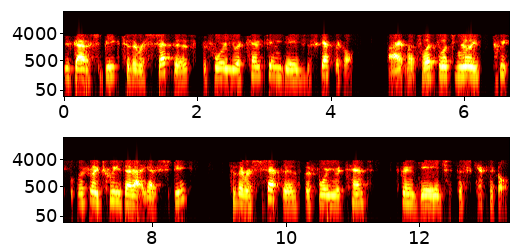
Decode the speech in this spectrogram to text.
You've got to speak to the receptive before you attempt to engage the skeptical. All right, let's let's let's really tweet, let's really tweeze that out. You got to speak to the receptive before you attempt to engage the skeptical.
